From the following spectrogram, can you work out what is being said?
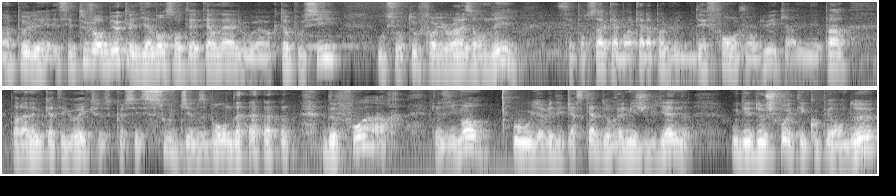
un peu les... c'est toujours mieux que les diamants sont éternels ou euh, Octopussy, ou surtout For Your Eyes Only, c'est pour ça qu'Abracadapod le défend aujourd'hui, car il n'est pas dans la même catégorie que, que ces sous James Bond de foire, quasiment, où il y avait des cascades de Rémi Julienne, où des deux chevaux étaient coupés en deux,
